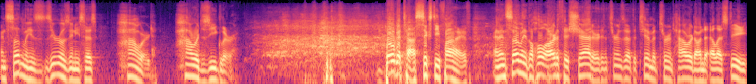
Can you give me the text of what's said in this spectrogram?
and suddenly his zeroes in. He says, Howard, Howard Ziegler. Bogota 65. And then suddenly the whole artifice shattered, and it turns out that Tim had turned Howard onto LSD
